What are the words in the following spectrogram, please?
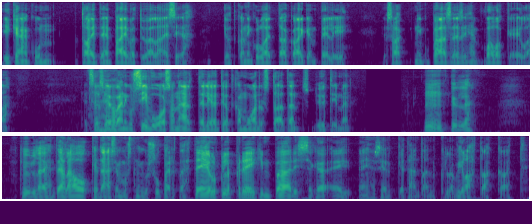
ikään kuin taiteen päivätyöläisiä, jotka niin kuin laittaa kaiken peliin ja saa, niin kuin pääsee siihen valokeilaan. Että se on Joo. vähän niin kuin sivuosa näyttelijöitä, jotka muodostaa tämän ytimen. Mm, kyllä. Kyllä, eihän täällä ole ketään semmoista niinku supertähteä. Ei ollut kyllä Breaking Badissäkään, ei, eihän siellä nyt ketään tainnut kyllä vilahtaakaan, että,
